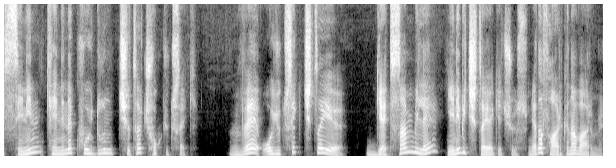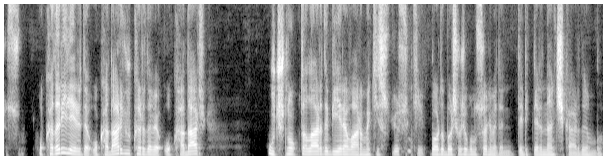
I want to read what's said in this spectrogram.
Senin kendine koyduğun çıta çok yüksek. Ve o yüksek çıtayı geçsen bile yeni bir çıtaya geçiyorsun ya da farkına varmıyorsun. O kadar ileride, o kadar yukarıda ve o kadar uç noktalarda bir yere varmak istiyorsun ki. Bu arada Barış Hoca bunu söylemeden dediklerinden çıkardığım bu.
